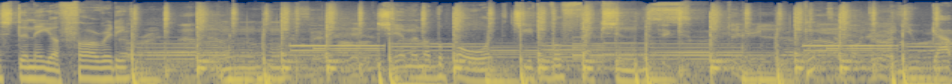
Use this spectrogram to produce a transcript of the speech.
Question a authority. Mhm. Chairman of the board, the chief of affections. You got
